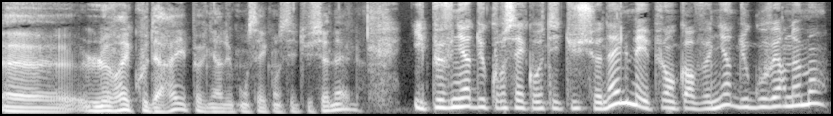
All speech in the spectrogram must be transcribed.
Euh, le vrai coup d'arrêt, il peut venir du Conseil constitutionnel. Il peut venir du Conseil constitutionnel, mais il peut encore venir du gouvernement.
